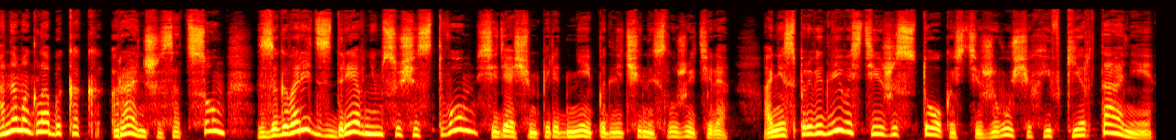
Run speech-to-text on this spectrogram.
Она могла бы, как раньше с отцом, заговорить с древним существом, сидящим перед ней под личиной служителя, о несправедливости и жестокости, живущих и в Киртании.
